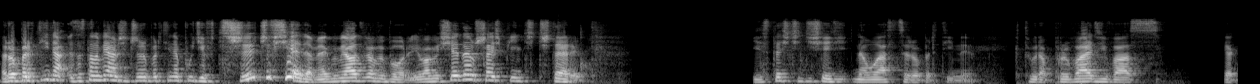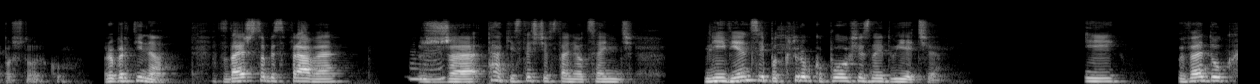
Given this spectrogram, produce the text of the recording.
Robertina, zastanawiałem się, czy Robertina pójdzie w 3 czy w 7, jakby miała dwa wybory. I mamy 7, 6, 5, 4. Jesteście dzisiaj na łasce Robertiny, która prowadzi was jak po sznurku. Robertina, zdajesz sobie sprawę, Mhm. że tak, jesteście w stanie ocenić mniej więcej pod którą kopułą się znajdujecie. I według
